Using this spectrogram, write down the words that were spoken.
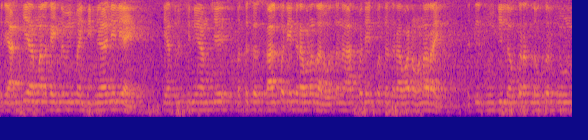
तरी आणखी आम्हाला काही नवीन माहिती मिळालेली आहे. त्या दृष्टीने आमचे पथकं काल पण एक रवाना झालं होतं आणि आज पण एक पथक रवाना होणार आहे. तर ती मुलगी लवकरात लवकर मिळून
